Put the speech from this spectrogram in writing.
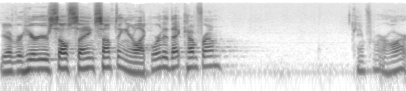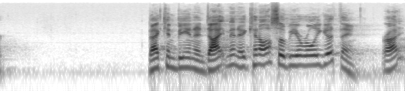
You ever hear yourself saying something? You're like, where did that come from? It came from your heart. That can be an indictment. It can also be a really good thing, right?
